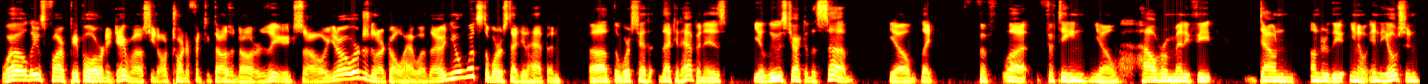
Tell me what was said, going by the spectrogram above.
well, these five people already gave us, you know, two hundred fifty thousand dollars each, so you know we're just gonna go ahead with it. You know, what's the worst that could happen? Uh, the worst that, that could happen is you lose track of the sub, you know, like f- what fifteen, you know, however many feet down under the, you know, in the ocean,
